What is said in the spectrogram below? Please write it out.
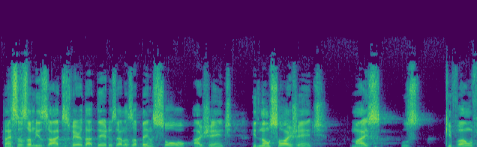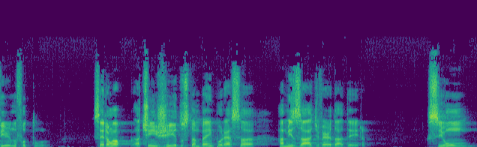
Então essas amizades verdadeiras, elas abençoam a gente, e não só a gente, mas os que vão vir no futuro. Serão atingidos também por essa amizade verdadeira. Se um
